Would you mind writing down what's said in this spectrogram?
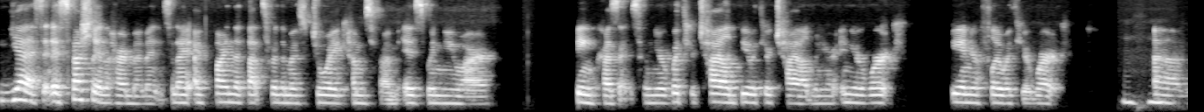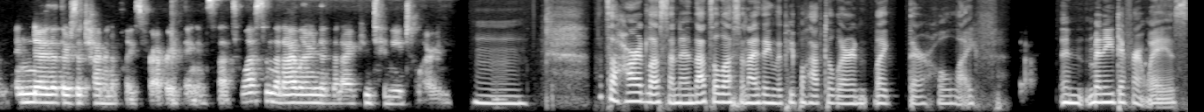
Yes, and especially in the hard moments. And I, I find that that's where the most joy comes from is when you are being present. So when you're with your child, be with your child. When you're in your work, be in your flow with your work. Mm-hmm. Um, and know that there's a time and a place for everything. And so that's a lesson that I learned and that I continue to learn. Mm. That's a hard lesson. And that's a lesson I think that people have to learn like their whole life yeah. in many different ways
